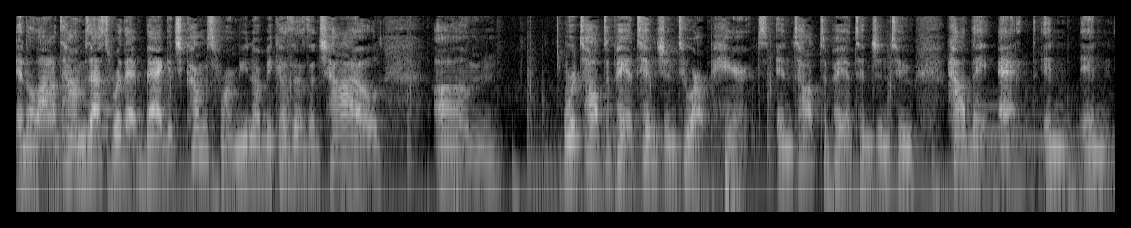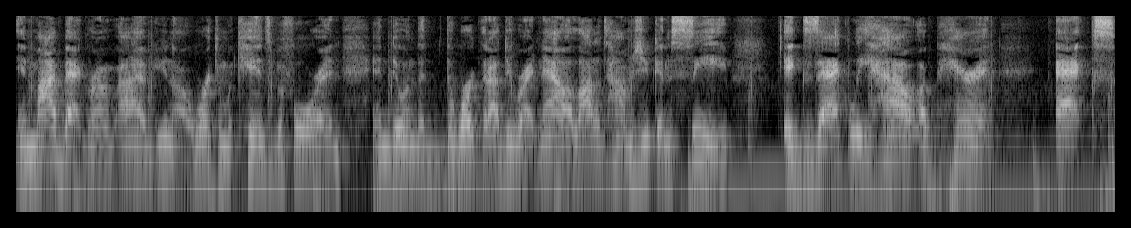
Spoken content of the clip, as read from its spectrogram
And a lot of times that's where that baggage comes from you know because as a child um, we're taught to pay attention to our parents and taught to pay attention to how they act. In in in my background i've you know working with kids before and and doing the the work that i do right now a lot of times you can see exactly how a parent acts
